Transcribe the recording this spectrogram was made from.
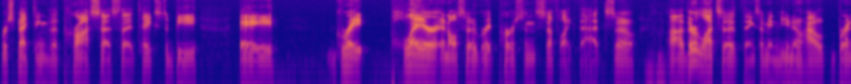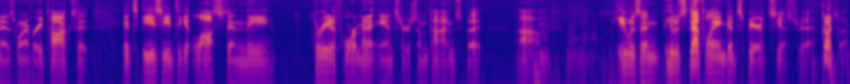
respecting the process that it takes to be a great player and also a great person, stuff like that. So uh, there are lots of things. I mean, you know how Brent is whenever he talks. It it's easy to get lost in the three to four minute answer sometimes, but um, he was in he was definitely in good spirits yesterday. Good. So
